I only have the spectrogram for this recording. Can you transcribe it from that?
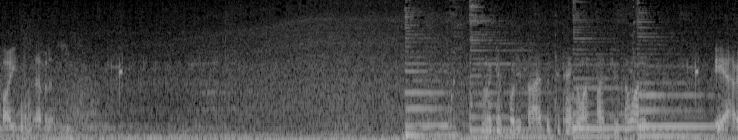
fight evidence. Lincoln 45 to Tango 152 1. Yeah.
